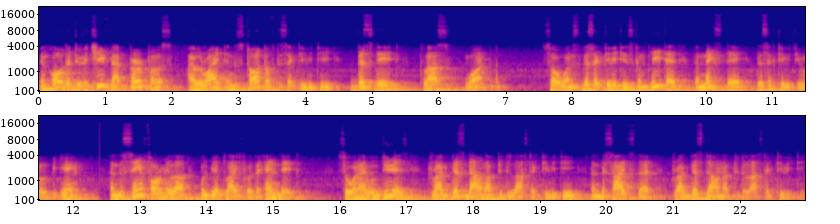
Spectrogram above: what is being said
In order to achieve that purpose, I will write in the start of this activity this date plus 1. So once this activity is completed, the next day this activity will begin. And the same formula will be applied for the end date. So what I will do is drag this down up to the last activity and besides that drag this down up to the last activity.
